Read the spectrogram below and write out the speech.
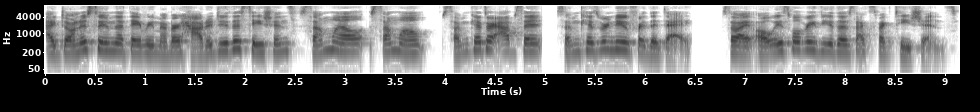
I don't assume that they remember how to do the stations. Some will, some won't. Some kids are absent. Some kids were new for the day. So I always will review those expectations.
